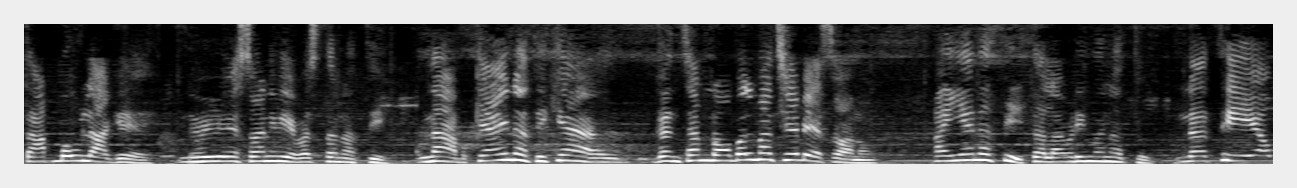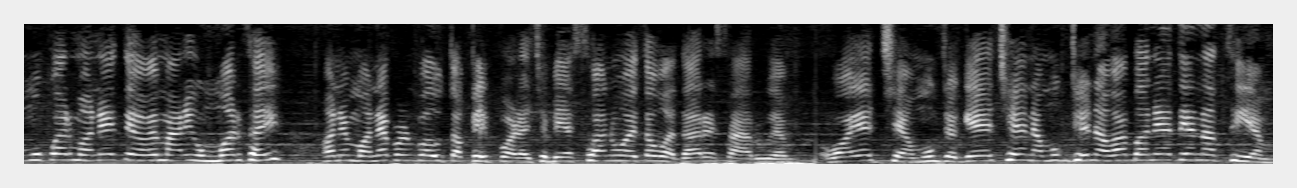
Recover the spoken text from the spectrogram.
તાપ બહુ લાગે. બેસવાની વ્યવસ્થા નથી. ના ક્યાંય નથી ક્યાં? ઘનશ્યામ નોબલમાં છે બેસવાનું. અહીંયા નથી તલાવડીમાં નહોતું નથી અમુક વાર મને તે હવે મારી ઉંમર થઈ. અને મને પણ બહુ તકલીફ પડે છે. બેસવાનું હોય તો વધારે સારું એમ. હોય જ છે. અમુક જગ્યાએ છે ને અમુક જે નવા બન્યા ત્યાં નથી એમ.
